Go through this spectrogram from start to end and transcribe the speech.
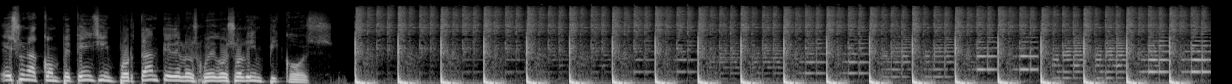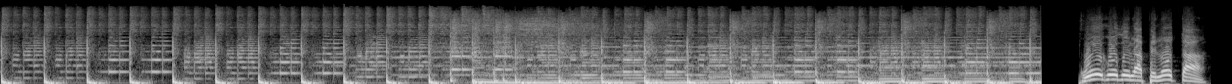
Es una competencia importante de los Juegos Olímpicos. Juego de la pelota,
